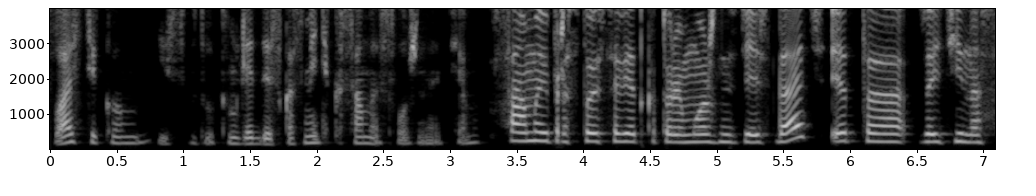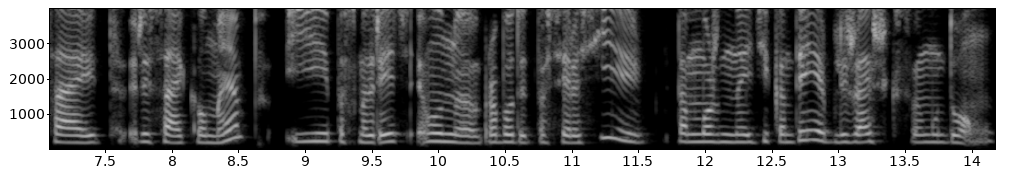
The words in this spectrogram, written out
пластиком и с бутылками для ДС. Косметика самая сложная тема. Самый простой совет, который можно здесь дать, это зайти на сайт Recycle Map и посмотреть. Он работает по всей России, там можно найти контейнер, ближайший к своему дому.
